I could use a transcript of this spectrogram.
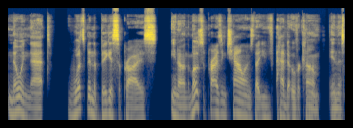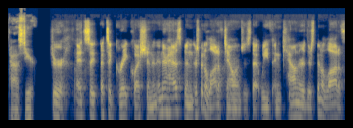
knowing that, what's been the biggest surprise, you know, and the most surprising challenge that you've had to overcome in this past year? Sure, it's a that's a great question, and, and, there has been there's been a lot of challenges that we've encountered. There's been a lot of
